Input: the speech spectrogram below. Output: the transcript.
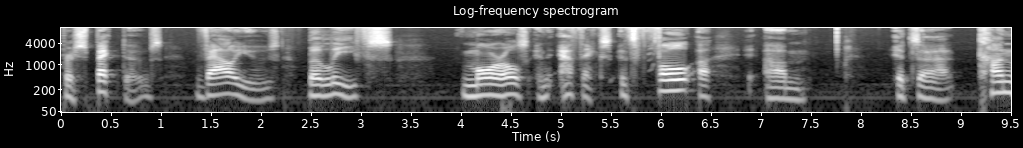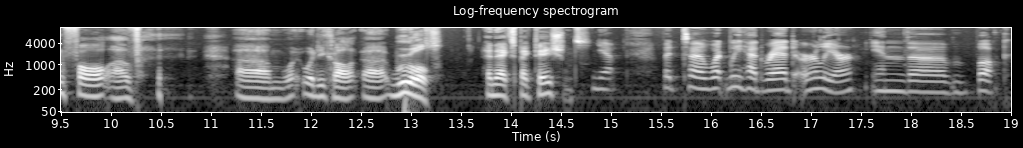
perspectives, values, beliefs, morals, and ethics. It's full. Uh, um, it's a ton full of um, what, what do you call it? Uh, rules and expectations. Yep. But uh, what we had read earlier in the book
